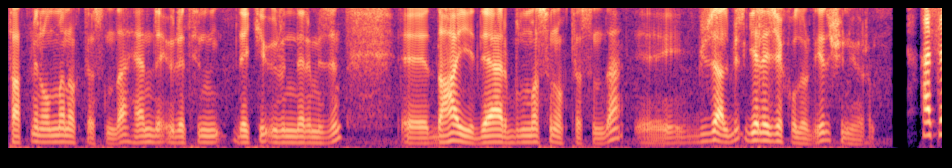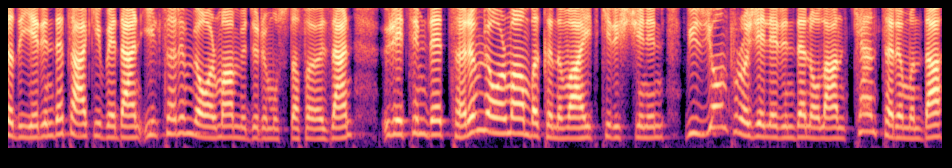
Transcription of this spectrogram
tatmin olma noktasında hem de üretimdeki ürünlerimizin daha iyi değer bulması noktasında güzel bir gelecek olur diye düşünüyorum. Hasadı yerinde takip eden İl Tarım ve Orman Müdürü Mustafa Özen, üretimde Tarım ve Orman Bakanı Vahit Kirişçi'nin vizyon projelerinden olan kent tarımında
